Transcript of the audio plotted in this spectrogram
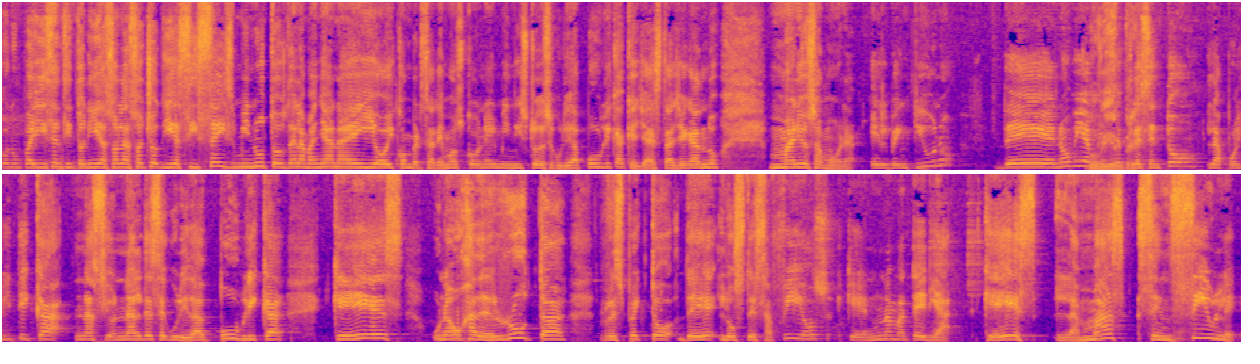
Con un país en sintonía, son las 8.16 minutos de la mañana y hoy conversaremos con el ministro de Seguridad Pública, que ya está llegando, Mario Zamora. El 21 de noviembre, se presentó la Política Nacional de Seguridad Pública, que es una hoja de ruta respecto de los desafíos que en una materia que es la más sensible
